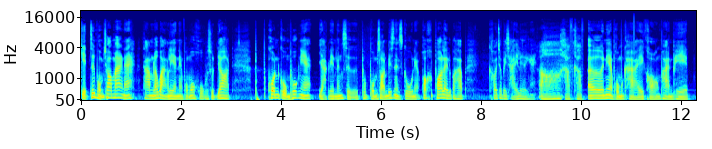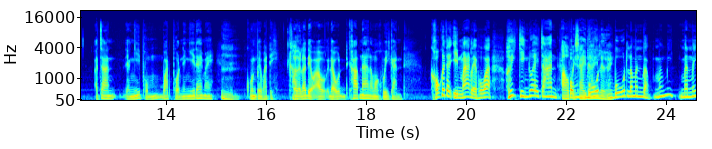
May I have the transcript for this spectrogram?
กิจ ซึ่งผมชอบมากนะทำระหว่างเรียนเนี่ยผมว่าโอ้โหสุดยอด คนกลุ่มพวกเนี้ยอยากเรียนหนังสือผมผมสอน business school เนี่ยเพราะเพราะอะไรรู้ป่ะครับเขาจะไปใช้เลยไง อ๋อ ครับครับ เออ เนี่ย ผมขายของผ่านเพจ อาจารย์อย่างนี้ผมวัดผลอย่างนี้ได้ไหมอืมคุณไปวัดดิครับเออแล้วเดี๋ยวเอาเดี๋ยวคาบหน้าเรามาคุยกันเขาก็จะอินมากเลยเพราะว่าเฮ้ยจริงด้วยอาจารย์เอาไปผมใช้ได้บูทเลยบูทแล้วมันแบบมันไม่มันไม่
